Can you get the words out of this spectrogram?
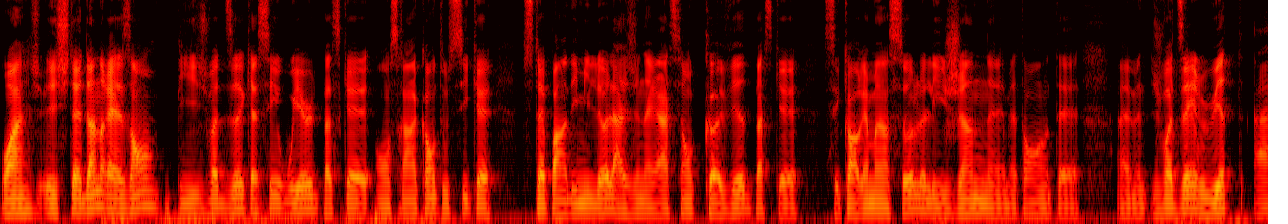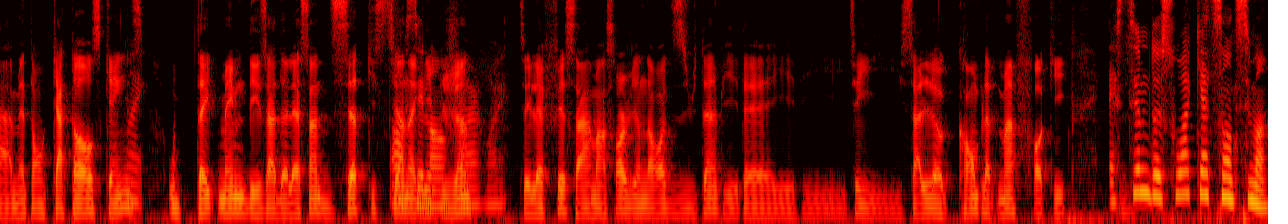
Ouais, je, je te donne raison, puis je vais te dire que c'est weird parce que on se rend compte aussi que cette pandémie-là, la génération COVID, parce que c'est carrément ça, là, les jeunes, euh, mettons, entre, euh, je vais dire 8 à, mettons, 14, 15, Ouais. ou peut-être même des adolescents de 17 qui se tiennent Ah, avec des plus jeunes. ouais. Le fils à ma soeur vient d'avoir 18 ans, puis il était, il il- ça l'a complètement fucké. Estime de soi, quatre sentiments.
